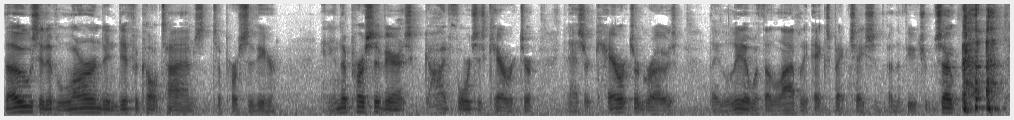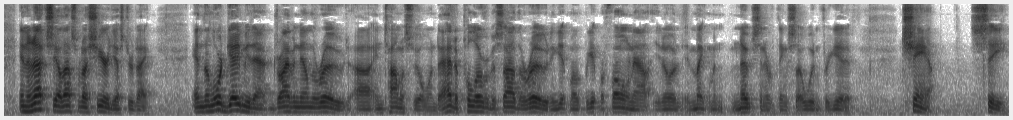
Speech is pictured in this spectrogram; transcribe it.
those that have learned in difficult times to persevere. And in their perseverance, God forges character. And as their character grows, they live with a lively expectation of the future. So, in a nutshell, that's what I shared yesterday. And the Lord gave me that driving down the road uh, in Thomasville one day. I had to pull over beside the road and get my get my phone out, you know, and, and make my notes and everything so I wouldn't forget it. Champ, C,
